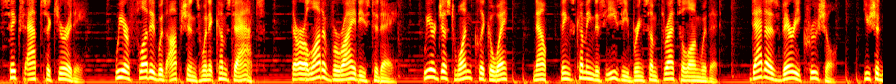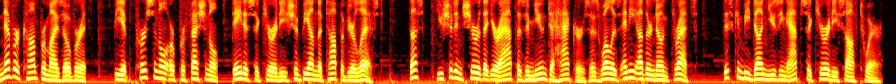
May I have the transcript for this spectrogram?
6. App Security. We are flooded with options when it comes to apps. There are a lot of varieties today. We are just one click away. Now, things coming this easy bring some threats along with it. Data is very crucial. You should never compromise over it. Be it personal or professional, data security should be on the top of your list. Thus, you should ensure that your app is immune to hackers as well as any other known threats. This can be done using app security software.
